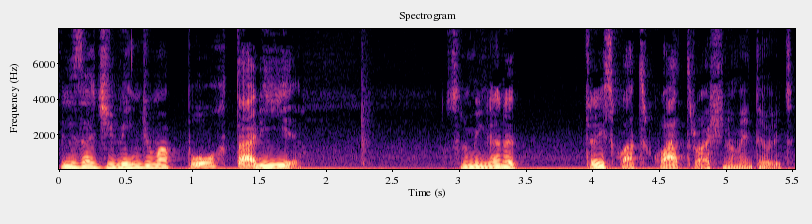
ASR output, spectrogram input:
eles advêm de uma portaria. Se não me engano, é 344, acho, 98.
